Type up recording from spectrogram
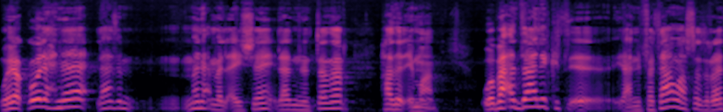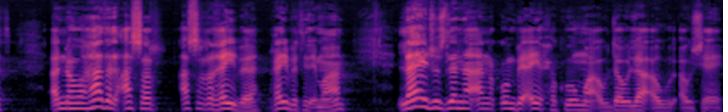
ويقول إحنا لازم ما نعمل أي شيء لازم ننتظر هذا الإمام. وبعد ذلك آه، يعني فتاوى صدرت أنه هذا العصر عصر الغيبه غيبة الإمام لا يجوز لنا أن نقوم بأي حكومة أو دولة أو أو شيء.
